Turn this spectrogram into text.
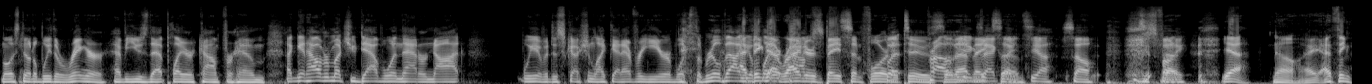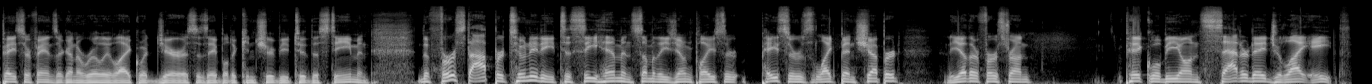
most notably the Ringer, have used that player comp for him. Again, however much you dabble in that or not, we have a discussion like that every year of what's the real value. I think that writer's based in Florida but too, probably, so that exactly. makes sense. Yeah, so it's funny. yeah, no, I, I, think Pacer fans are going to really like what Jarace is able to contribute to this team. And the first opportunity to see him and some of these young Pacer, Pacers like Ben Sheppard, the other first round pick will be on Saturday, July 8th.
